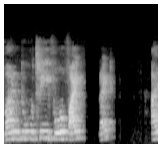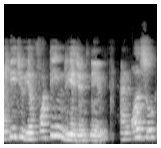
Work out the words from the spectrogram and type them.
one, two, three, four, five, right? I'll teach you here 14 reagent name and also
